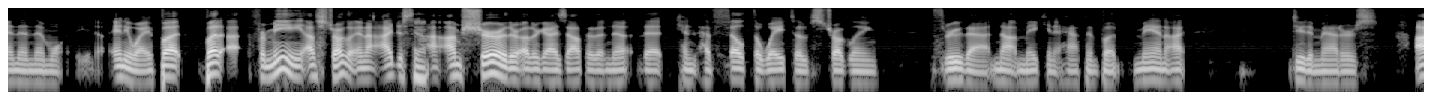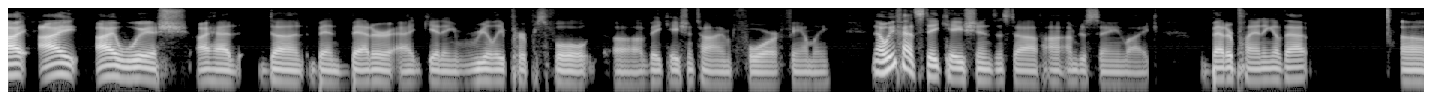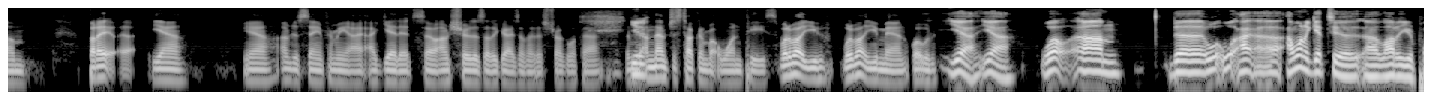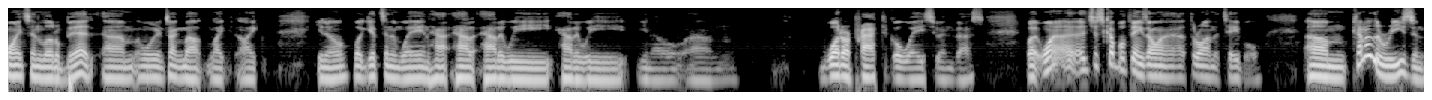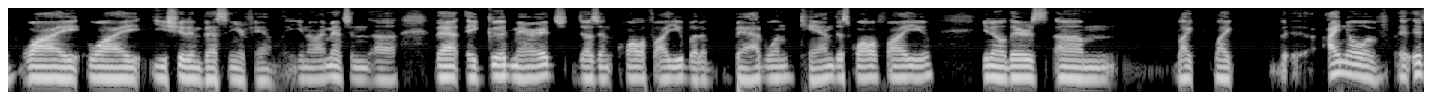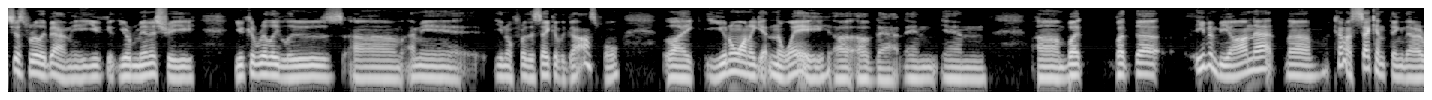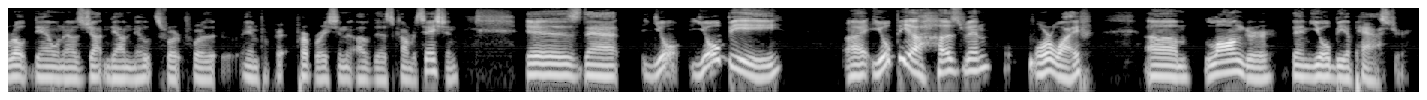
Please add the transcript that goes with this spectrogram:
and then then you know anyway but but uh, for me i've struggled and i, I just yeah. I, am sure there are other guys out there that know, that can have felt the weight of struggling through that not making it happen but man i dude it matters i i i wish i had done been better at getting really purposeful uh, vacation time for family now we've had staycations and stuff I, i'm just saying like better planning of that. Um, but I, uh, yeah, yeah, I'm just saying for me, I, I, get it. So I'm sure there's other guys out there that struggle with that. I mean, I'm not just talking about one piece. What about you? What about you, man? What would? Yeah, yeah. Well, um, the I uh, I want to get to a lot of your points in a little bit. Um, we were talking about like like, you know, what gets in the way and how how how do we how do we you know um what are practical ways to invest. But one, uh, just a couple of things I want to throw on the table. Um, kind of the reason why why you should invest in your family. You know, I mentioned uh, that a good marriage doesn't qualify you, but a bad one can disqualify you. You know, there's um, like like I know of it's just really bad. I mean, you could, your ministry, you could really lose. Um, I mean, you know, for the sake of the gospel, like you don't want to get in the way uh, of that. And and um, but but the even beyond that, uh, kind of second thing that I wrote down when I was jotting down notes for for the, in pre- preparation of this conversation is that you'll you'll be uh, you'll be a husband or wife um, longer than you'll be a pastor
